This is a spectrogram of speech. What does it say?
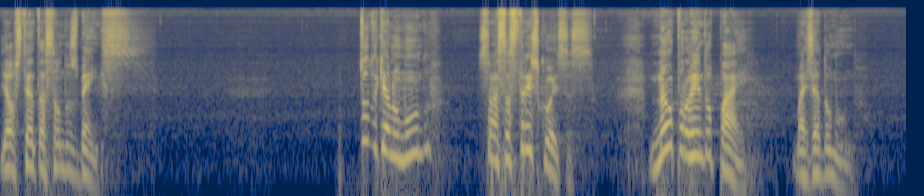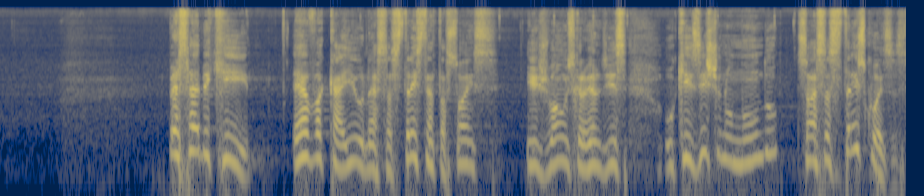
e a ostentação dos bens. Tudo que é no mundo são essas três coisas. Não provém do Pai, mas é do mundo. Percebe que Eva caiu nessas três tentações E João escrevendo diz: o que existe no mundo são essas três coisas:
